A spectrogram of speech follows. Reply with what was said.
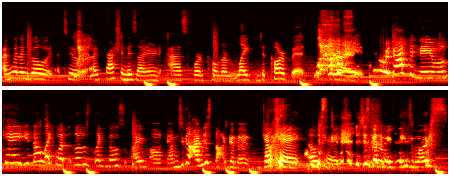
I'm gonna go to a fashion designer and ask for color like the carpet. Right. I forgot the name. Okay, you know, like what those, like those. I okay. I'm just gonna. I'm just not gonna. Get Okay, I'm just- okay. it's just gonna make things worse.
